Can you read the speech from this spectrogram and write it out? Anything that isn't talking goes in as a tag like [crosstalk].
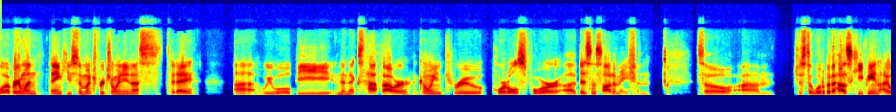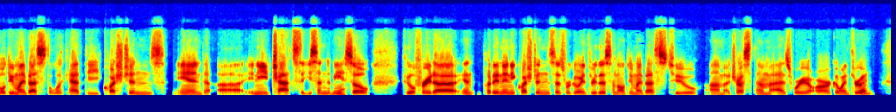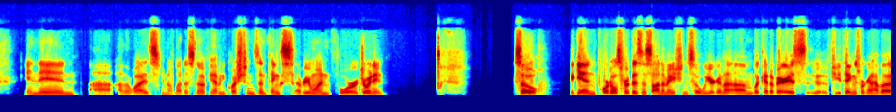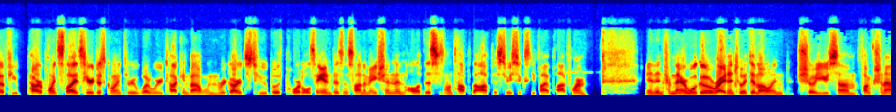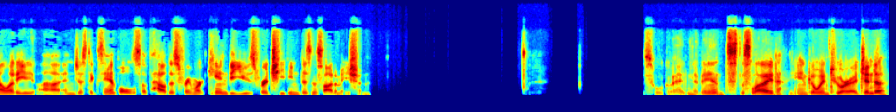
Hello, everyone. Thank you so much for joining us today. Uh, we will be in the next half hour going through portals for uh, business automation. So um, just a little bit of housekeeping. I will do my best to look at the questions and uh, any chats that you send to me. So feel free to in, put in any questions as we're going through this and I'll do my best to um, address them as we are going through it. And then uh, otherwise, you know, let us know if you have any questions and thanks everyone for joining. So again, portals for business automation. So we are gonna um, look at a various, a few things. We're gonna have a few PowerPoint slides here just going through what we're talking about in regards to both portals and business automation. And all of this is on top of the Office 365 platform. And then from there, we'll go right into a demo and show you some functionality uh, and just examples of how this framework can be used for achieving business automation. So we'll go ahead and advance the slide and go into our agenda.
